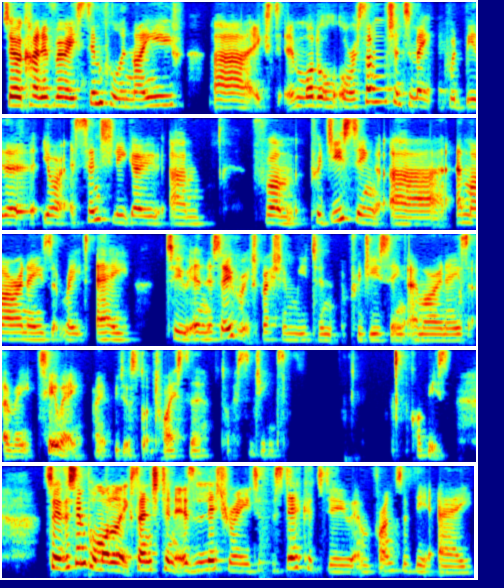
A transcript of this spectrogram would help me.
So a kind of very simple and naive uh, model or assumption to make would be that you're essentially go um, from producing uh, mRNAs at rate A to in this overexpression mutant producing mRNAs at rate 2A, right? We just got twice the twice the genes copies. So the simple model extension is literally to stick a two in front of the A,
